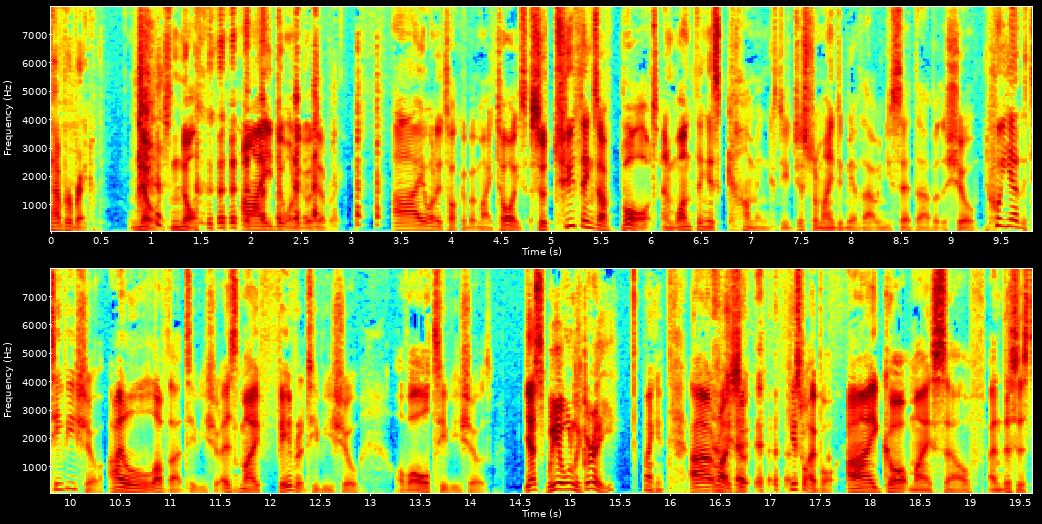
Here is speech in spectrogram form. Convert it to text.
Time for a break. No, it's not. I don't want to go to a break. I want to talk about my toys. So, two things I've bought, and one thing is coming. Because you just reminded me of that when you said that about the show. Oh yeah, the TV show. I love that TV show. It's my favorite TV show of all TV shows. Yes, we all agree. Thank you. Uh, right, so here's what I bought. I got myself, and this is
